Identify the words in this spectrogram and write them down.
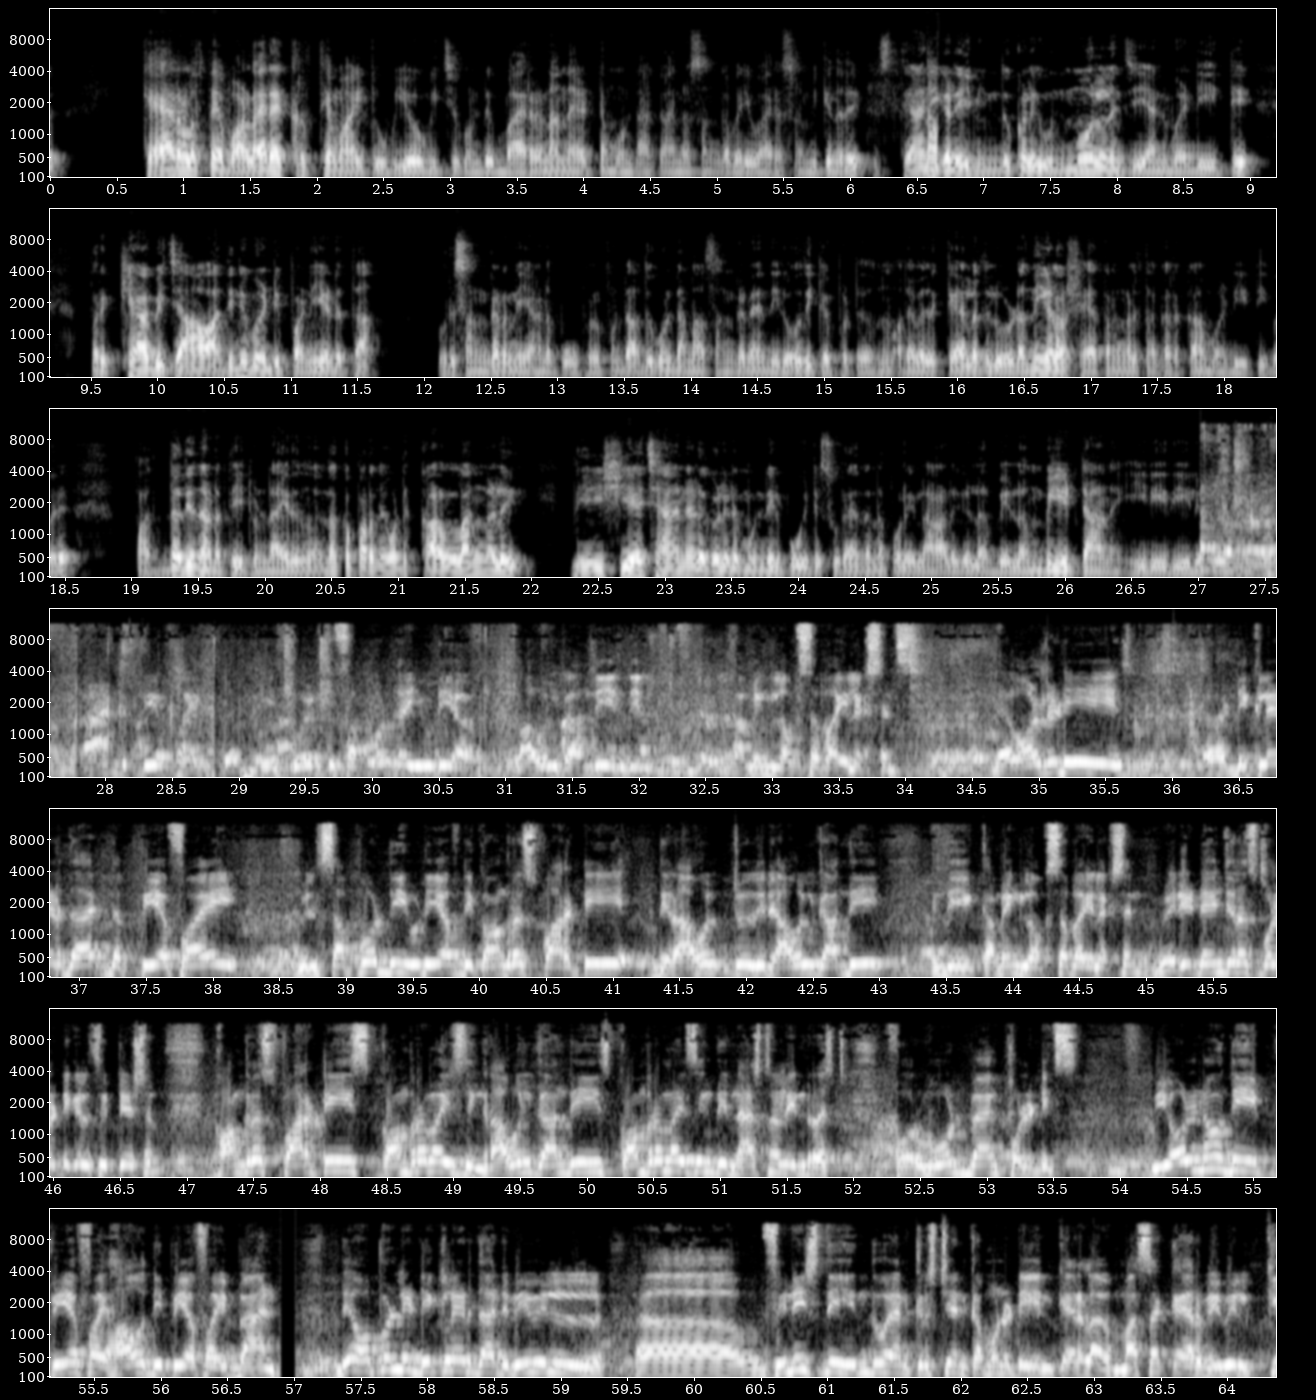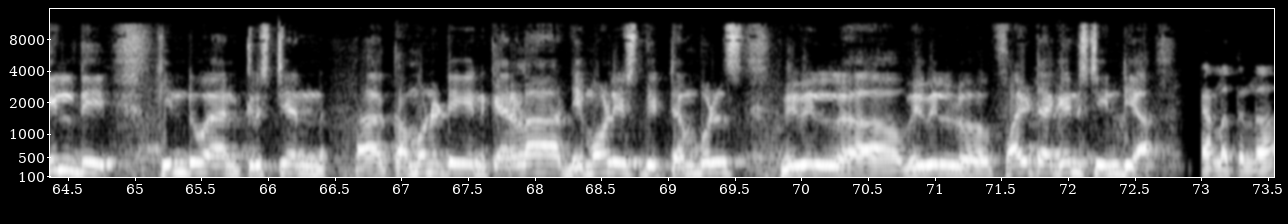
കേരളത്തെ വളരെ കൃത്യമായിട്ട് ഉപയോഗിച്ചുകൊണ്ട് ഭരണ നേട്ടം ഉണ്ടാക്കാനോ സംഘപരിവാരം ശ്രമിക്കുന്നത്. ക്രിസ്ത്യാനികളെയും ഹിന്ദുക്കളെയും ഉന്മൂലനം ചെയ്യാൻ വേണ്ടിയിട്ട് പ്രഖ്യാപിച്ച ആ അതിനു വേണ്ടി പണിയെടുത്ത ഒരു സംഘടനയാണ് പോപ്പുലർ ഫ്രണ്ട് അതുകൊണ്ടാണ് ആ സംഘടന നിരോധിക്കപ്പെട്ടതെന്നും അതേപോലെ കേരളത്തിൽ ഉടനീള ക്ഷേത്രങ്ങൾ തകർക്കാൻ വേണ്ടിയിട്ട് ഇവർ പദ്ധതി നടത്തിയിട്ടുണ്ടായിരുന്നു എന്നൊക്കെ പറഞ്ഞുകൊണ്ട് കള്ളങ്ങൾ ദേശീയ ചാനലുകളുടെ മുന്നിൽ പോയിട്ട് സുരേന്ദ്രനെ പോലെയുള്ള ആളുകളെ വിളമ്പിയിട്ടാണ് ഈ രീതിയിൽ and PFI is going to support the UDF Rahul Gandhi in the coming Lok Sabha elections. They have already uh, declared that the PFI will support the UDF, the Congress party, the Rahul to the Rahul Gandhi in the coming Lok Sabha election. Very dangerous political situation. Congress party for vote bank politics. We all know the PFI, how the PFI banned. They openly declared that we will uh, finish the Hindu and Christian community in Kerala, massacre. We will kill the Hindu and Christian uh, community in Kerala, demolish the temples. We will uh, we will uh, fight against India. കേരളത്തിലുള്ള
